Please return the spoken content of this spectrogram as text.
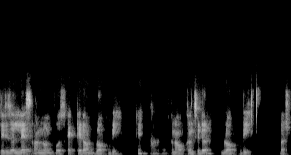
there is a less unknown force acted on block B. Okay. So now consider block B first.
